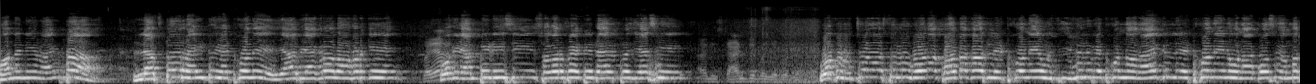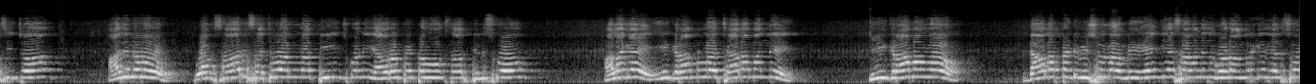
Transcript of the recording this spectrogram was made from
మొన్న నీ వైపు లెఫ్ట్ రైట్ పెట్టుకొని యాభై ఎకరాలు ఒకటికి ఒక ఎంపీడీసీ షుగర్ ఫ్యాక్టరీ డైరెక్టర్ చేసి ఒక ఉద్యోగస్తులు కూడా కోటకారులు పెట్టుకొని ఇల్లులు పెట్టుకున్న నాయకులు పెట్టుకొని నువ్వు నా కోసం విమర్శించావు? అది నువ్వు ఒకసారి సచివాలయంలో తీయించుకొని ఎవరో పెట్టామో ఒకసారి తెలుసుకో. అలాగే ఈ గ్రామంలో చాలామంది ఈ గ్రామంలో డెవలప్మెంట్ విషయంలో మేము ఏం చేసామనేది కూడా అందరికీ తెలుసు.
